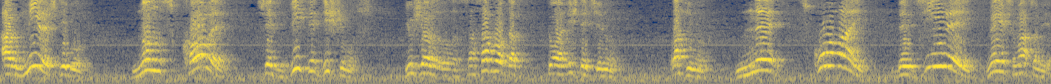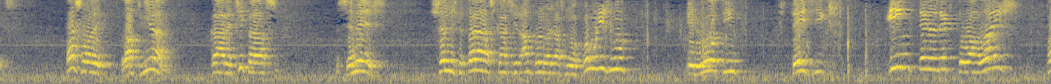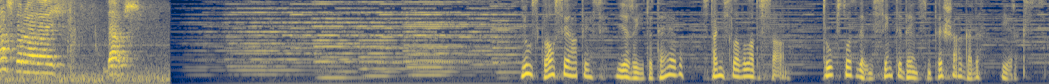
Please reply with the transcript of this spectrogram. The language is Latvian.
ar mīlestību non skole sed vite discimus. Jūs jau saprotat to izteicienu latīnu. Ne skolai, bet dzīvei mēs mācāmies. Pašlaik Latvijā, kā arī citās zemēs, sevišķi tās, kas ir atbrīvojušās no komunisma, ir ļoti steidzīgs intelektuālais, pastorālais darbs. Jūs klausījāties Jēzus tēvu Staņslavu Ladusānu 1993. gada ieraksts.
